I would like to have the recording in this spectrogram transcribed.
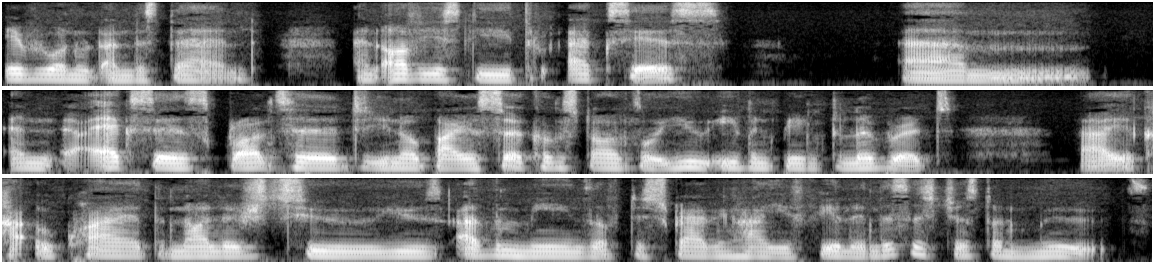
everyone would understand, and obviously through access, um, and access granted, you know, by your circumstance or you even being deliberate, uh, you require the knowledge to use other means of describing how you feel, and this is just on moods.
